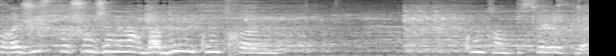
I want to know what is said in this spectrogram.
Pourrais juste changer mon arbre à boum contre, euh, contre un pistolet éclair.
